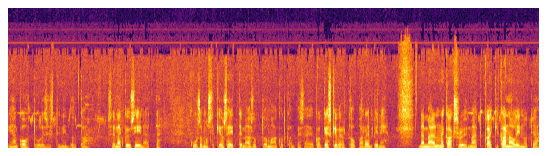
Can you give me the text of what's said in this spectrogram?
ihan kohtuullisesti. Niin tota, se näkyy siinä, että Kuusamossakin on seitsemän asuttua maakotkan pesää, joka on parempi, niin nämä on ne kaksi ryhmää. Että kaikki kanalinnut ja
